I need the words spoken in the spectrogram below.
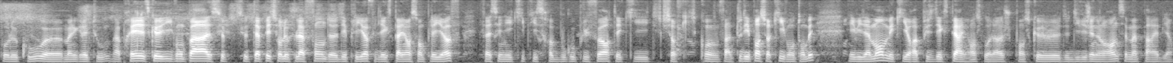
pour le coup, euh, malgré tout. Après, est-ce qu'ils vont pas se, taper sur le plafond des playoffs et de l'expérience en playoff face à une équipe qui sera beaucoup plus forte et qui, enfin, tout dépend sur qui ils vont tomber, évidemment, mais qui aura plus d'expérience. Voilà, je pense que le divisional round, ça m'apparaît bien.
